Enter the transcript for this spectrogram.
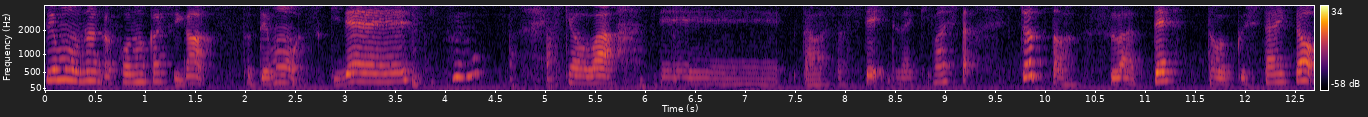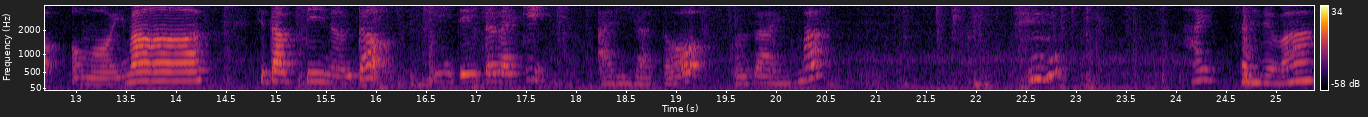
でもなんかこの歌詞がとても好きです。今日は、えー、歌わさせていただきました。ちょっと座ってトークしたいと思います。ヘタッピーな歌を聴いていただきありがとうございます。はいそれでは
